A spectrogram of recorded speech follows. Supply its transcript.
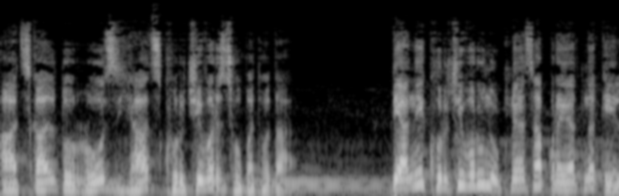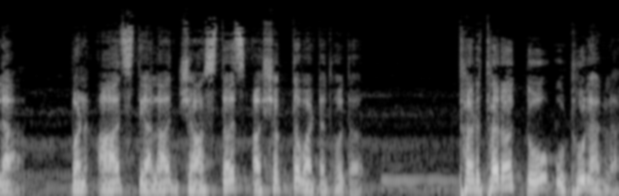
आजकाल तो रोज ह्याच खुर्चीवर झोपत होता. त्याने खुर्चीवरून उठण्याचा प्रयत्न केला पण आज त्याला जास्तच अशक्त वाटत होतं. थरथरत तो उठू लागला.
